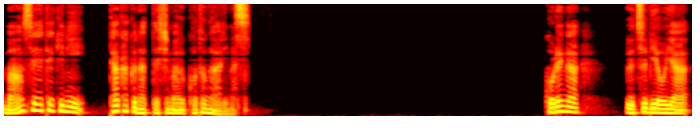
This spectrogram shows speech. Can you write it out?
慢性的に高くなってしまうことがあります。これがうつ病や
